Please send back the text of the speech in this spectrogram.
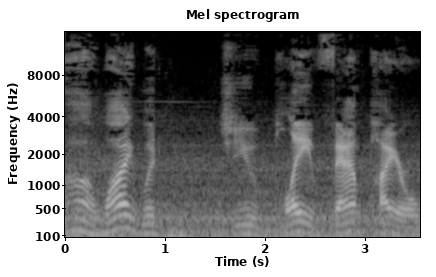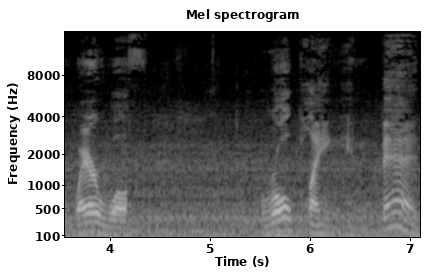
Oh, why would you play vampire werewolf role playing in bed?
